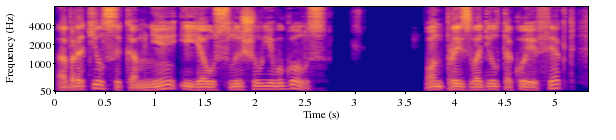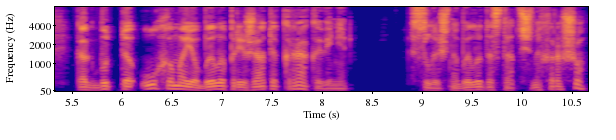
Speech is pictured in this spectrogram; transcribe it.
обратился ко мне, и я услышал его голос. Он производил такой эффект, как будто ухо мое было прижато к раковине. Слышно было достаточно хорошо.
